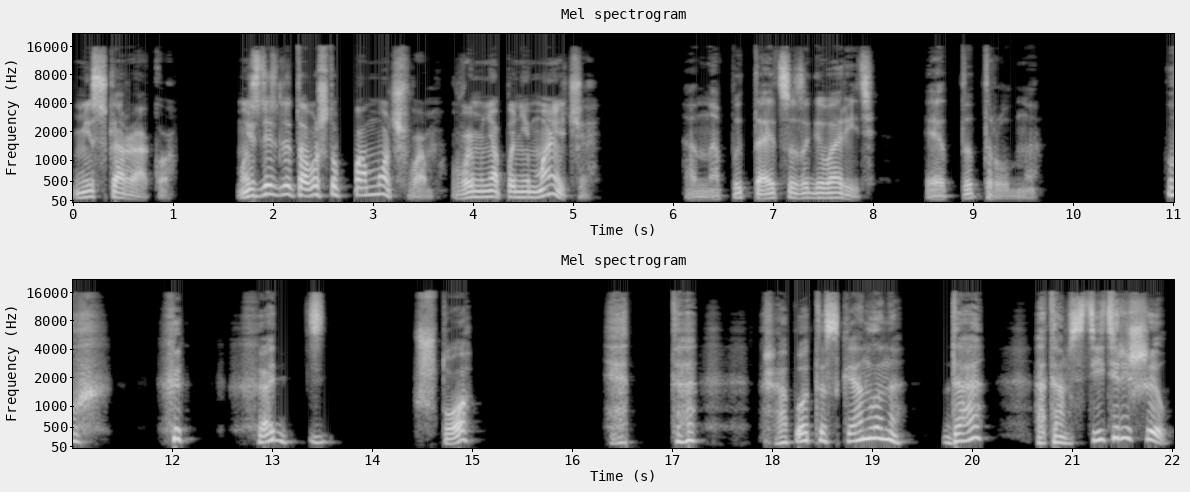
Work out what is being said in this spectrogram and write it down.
мисс Карако. Мы здесь для того, чтобы помочь вам. Вы меня понимаете?» Она пытается заговорить. Это трудно. «Ух, х, ходь...» «Что?» «Это работа Скэнлона? Да? Отомстить решил?»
